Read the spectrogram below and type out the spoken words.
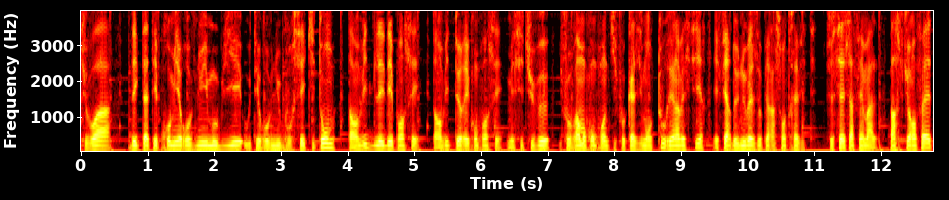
Tu vois, dès que tu as tes premiers revenus immobiliers ou tes revenus boursiers qui tombent, tu as envie de les dépenser, tu as envie de te récompenser. Mais si tu veux, il faut vraiment comprendre qu'il faut quasiment tout réinvestir et faire de nouvelles opérations très vite. Je sais, ça fait mal. Parce qu'en fait,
